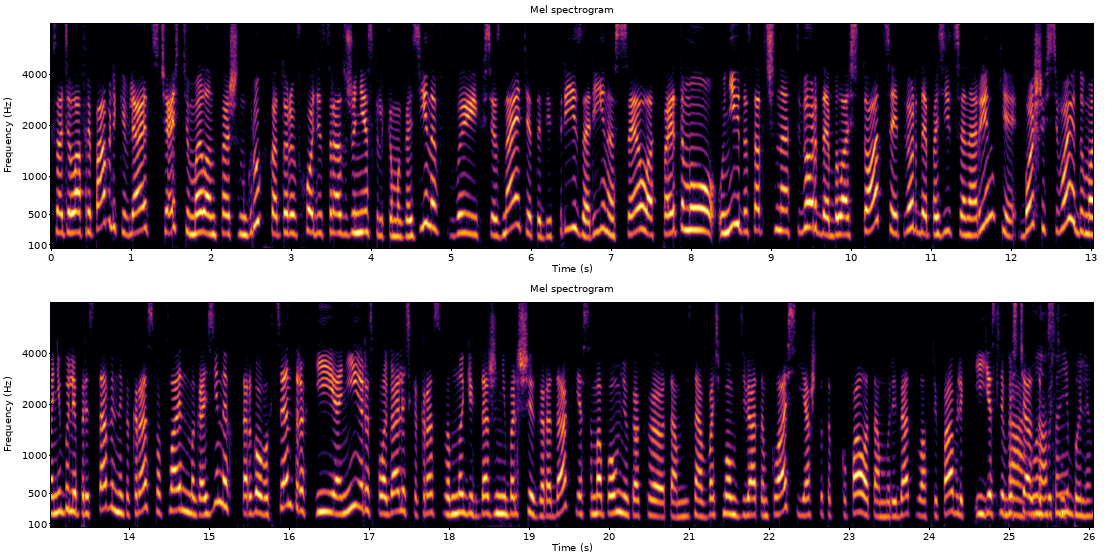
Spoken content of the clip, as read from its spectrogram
кстати, Love Republic является частью Melon Fashion Group, в которой входит сразу же несколько магазинов. Вы их все знаете, это Bifree, Зарина, Села. Поэтому у них достаточно твердая была ситуация и твердая позиция на рынке. Больше всего, я думаю, они были представлены как раз в офлайн магазинах в торговых центрах, и они располагались как раз во многих даже небольших городах. Я сама помню, как э, там, не знаю, в восьмом, в девятом классе я что-то покупала там у ребят в Love Republic. И если вы да, сейчас, у допустим... нас они были.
